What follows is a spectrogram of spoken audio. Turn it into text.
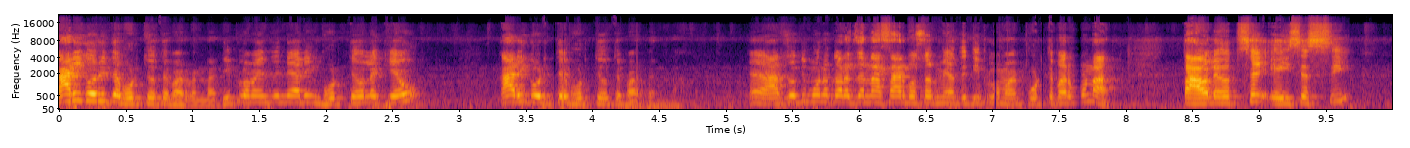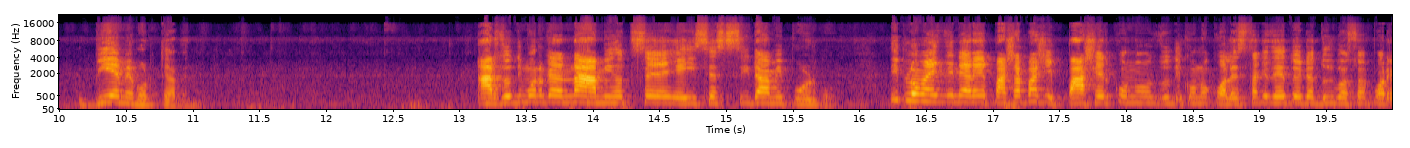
কারিগরিতে ভর্তি হতে পারবেন না। ডিপ্লোমা ইঞ্জিনিয়ারিং ভর্তি হলে কেউ কারিগরিতে ভর্তি হতে পারবেন না। হ্যাঁ আর যদি মনে করেন যে না, চার বছর মেয়াদি ডিপ্লোমা আমি পড়তে পারব না, তাহলে হচ্ছে এইচএসসি বিএমএ ভর্তি হবেন। আর যদি মনে করেন, না, আমি হচ্ছে এইচএসসিটা আমি পড়ব। ডিপ্লোমা ইঞ্জিনিয়ারিংয়ের পাশাপাশি পাশের কোনো, যদি কোনো কলেজ থাকে, যেহেতু এটা দুই বছর পরে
